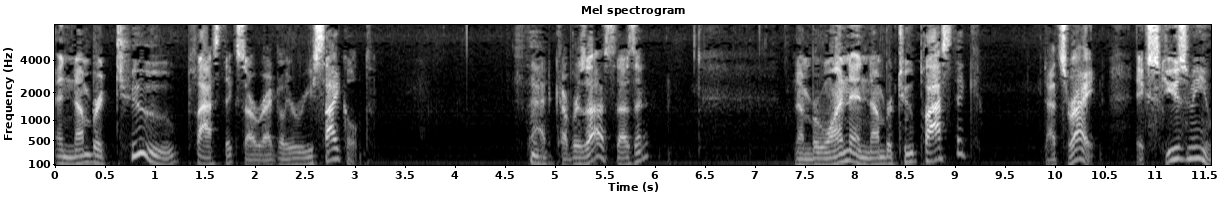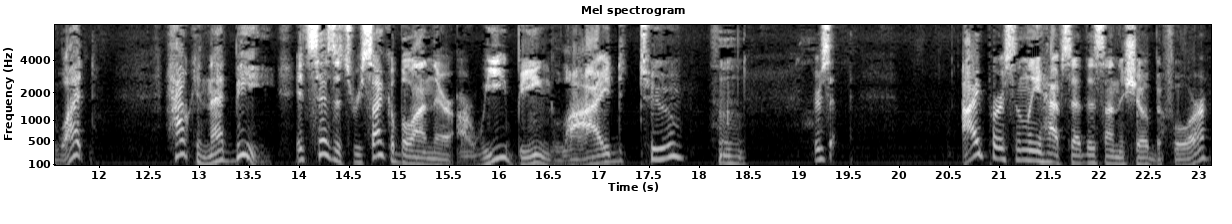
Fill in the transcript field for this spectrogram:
and number two plastics are regularly recycled. That hmm. covers us, doesn't it? Number one and number two plastic? That's right. Excuse me, what? How can that be? It says it's recyclable on there. Are we being lied to? Hmm. There's I personally have said this on the show before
